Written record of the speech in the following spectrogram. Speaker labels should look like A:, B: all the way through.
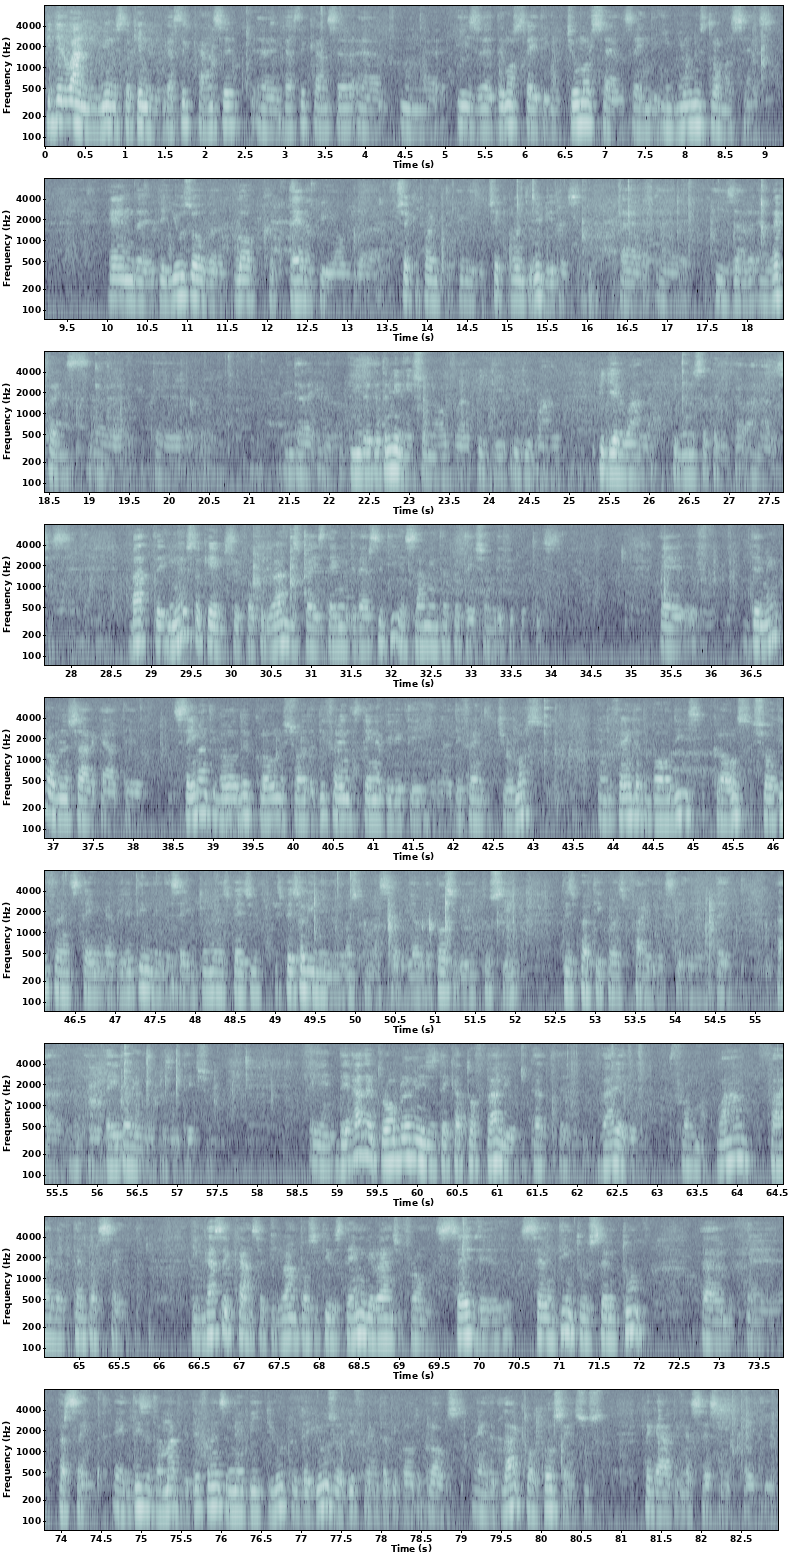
A: PD-L1 immunohistochemical gastric cancer, uh, gastric cancer uh, mm, is uh, demonstrating tumor cells and immune stromal cells. And uh, the use of uh, block therapy of uh, checkpoint, checkpoint inhibitors uh, uh, is a, a reference uh, uh, in, the, in the determination of uh, PD, PD-1, PD-L1 immunohistochemical analysis. But the immunohistochemistry for PD-1 displays staining diversity and some interpretation difficulties. Uh, the main problems are that same antibody clone showed different stainability in uh, different tumors, and different antibodies clones show different staining ability in the same tumor, especially, especially in immunostromal cell. We have the possibility to see these particular findings in the uh, data in the presentation. Uh, the other problem is the cutoff value that uh, varied from 1, 5, and 10 percent. In gastric cancer, PD-1 positive staining range from uh, 17 to 72 um, uh, percent. And this dramatic difference may be due to the use of different antibody clones and the lack of consensus regarding assessment criteria.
